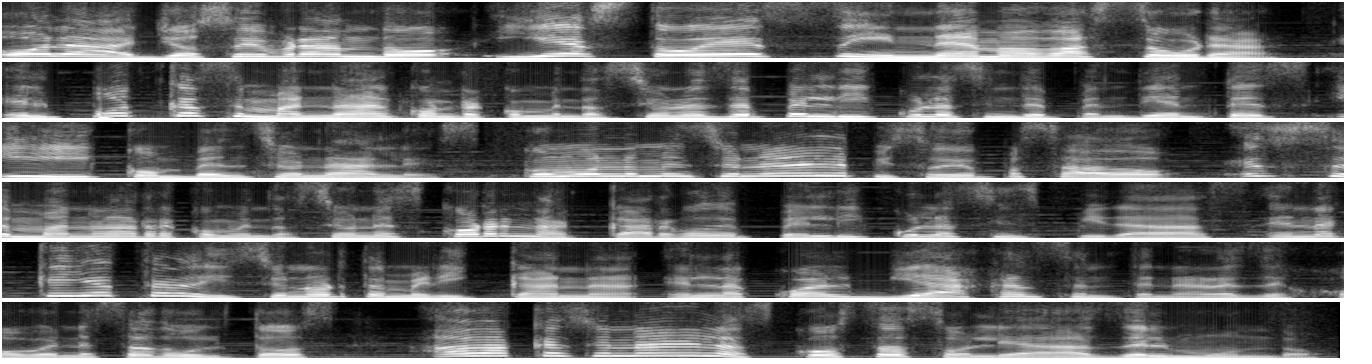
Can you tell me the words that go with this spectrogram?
Hola, yo soy Brando y esto es Cinema Basura, el podcast semanal con recomendaciones de películas independientes y convencionales. Como lo mencioné en el episodio pasado, esta semana las recomendaciones corren a cargo de películas inspiradas en aquella tradición norteamericana en la cual viajan centenares de jóvenes adultos a vacacionar en las costas soleadas del mundo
